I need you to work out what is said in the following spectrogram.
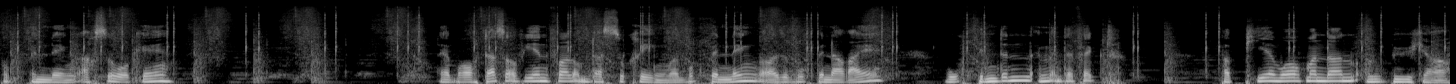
Bookbinding. Ach so, okay. Der braucht das auf jeden Fall, um das zu kriegen. Weil Bookbinding, also Buchbinderei, Buchbinden im Endeffekt. Papier braucht man dann und Bücher.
